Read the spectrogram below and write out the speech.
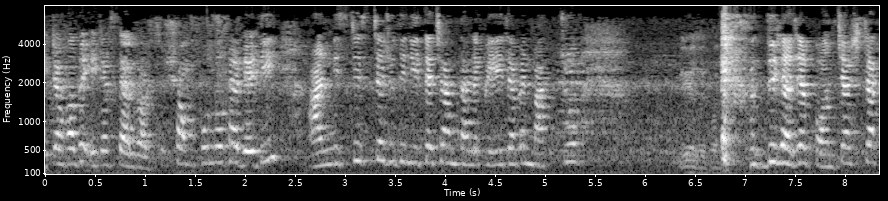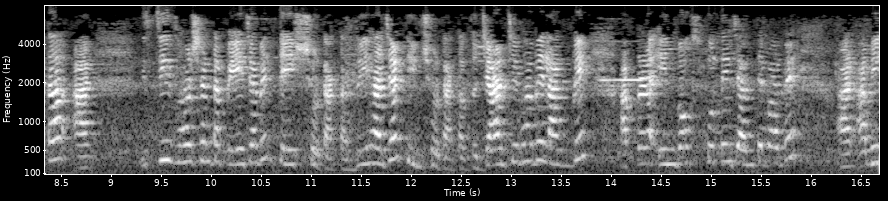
এটা হবে, এটা স্যালভার সম্পূর্ণটা রেডি আর নিস্টিচটা যদি নিতে চান, তাহলে পেয়ে যাবেন মাত্র দুই হাজার পঞ্চাশ। টাকা আর স্টিচ ভার্সনটা পেয়ে যাবেন তেইশশো টাকা, দুই হাজার তিনশো টাকা। তো যার যেভাবে লাগবে আপনারা ইনবক্স করলেই জানতে পারবে। আর আমি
